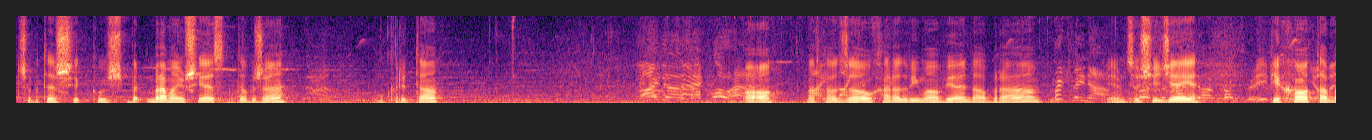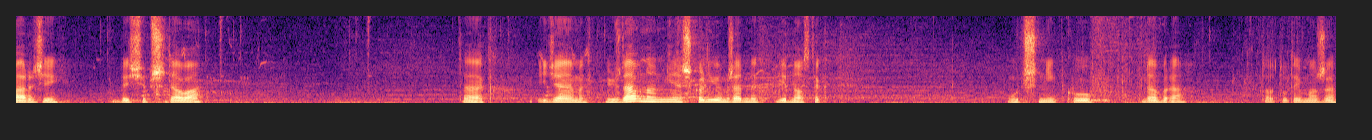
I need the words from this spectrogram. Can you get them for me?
Trzeba też jakąś... br- Brama już jest, dobrze. Ukryta. O, nadchodzą Haradrimowie, dobra. Wiem co się dzieje. Piechota bardziej by się przydała. Tak, idziemy. Już dawno nie szkoliłem żadnych jednostek. Łuczników. Dobra. To tutaj może...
